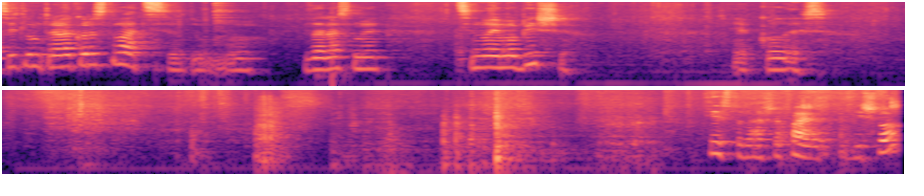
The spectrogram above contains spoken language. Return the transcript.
світлом треба користуватися. Зараз ми цінуємо більше, як колись. Тісто наше файне підійшло.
